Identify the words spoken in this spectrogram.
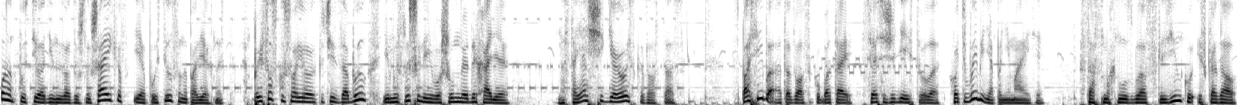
он отпустил один из воздушных шариков и опустился на поверхность. Присоску свою отключить забыл, и мы слышали его шумное дыхание. «Настоящий герой», — сказал Стас. «Спасибо», — отозвался Кубатай. «Связь еще действовала. Хоть вы меня понимаете». Стас смахнул с глаз слезинку и сказал,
